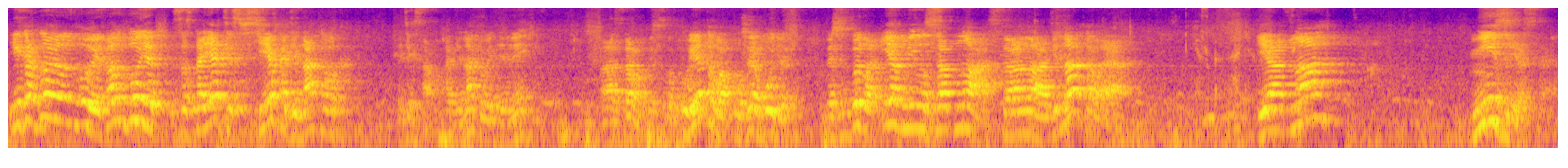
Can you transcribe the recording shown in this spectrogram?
И какой он будет? Он будет состоять из всех одинаковых, этих самых, одинаковой длины а, сторон. То есть вот у этого уже будет, значит, было n минус одна сторона одинаковая и одна неизвестная.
